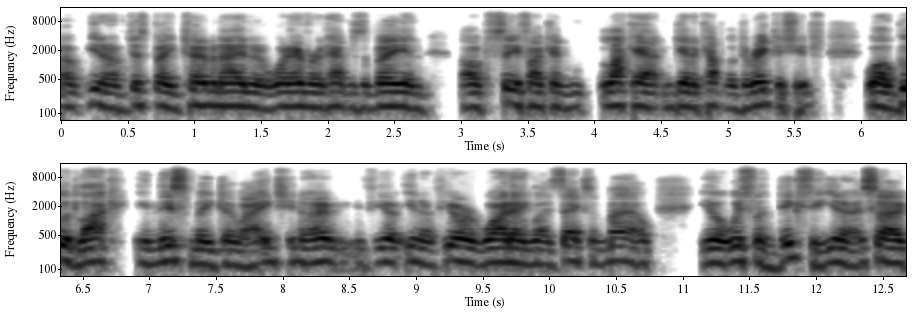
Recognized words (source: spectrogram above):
uh, you know, I've just been terminated or whatever it happens to be, and I'll see if I can luck out and get a couple of directorships. Well, good luck in this Me Too age. You know, if you're, you know, if you're a white Anglo-Saxon male, you're whistling Dixie. You know, so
